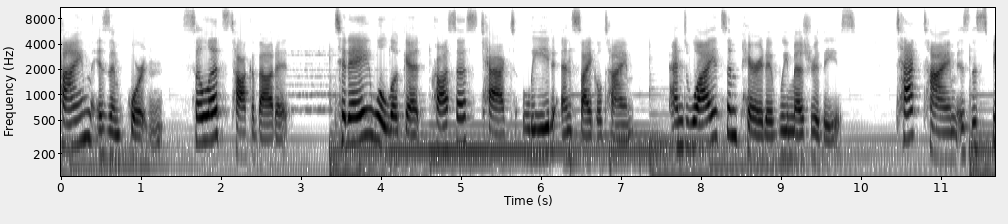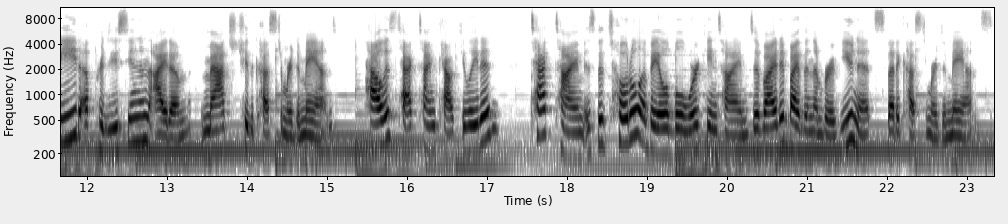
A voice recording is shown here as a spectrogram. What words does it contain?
Time is important, so let's talk about it. Today we'll look at process, takt, lead, and cycle time, and why it's imperative we measure these. Takt time is the speed of producing an item matched to the customer demand. How is takt time calculated? Takt time is the total available working time divided by the number of units that a customer demands.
